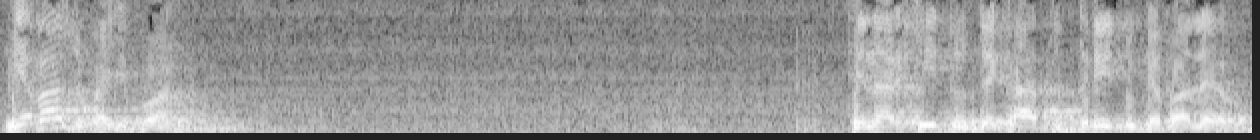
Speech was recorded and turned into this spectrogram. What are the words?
διαβάζουμε λοιπόν. Την αρχή του 13ου κεφαλαίου.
